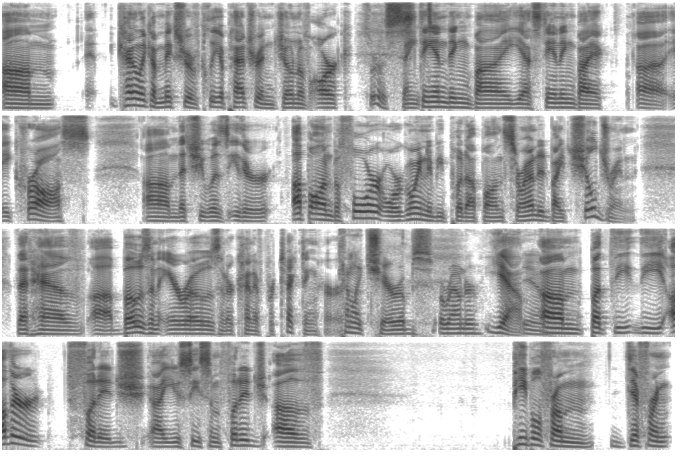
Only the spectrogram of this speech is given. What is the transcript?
um, kind of like a mixture of Cleopatra and Joan of Arc Sort of saint. standing by yeah standing by a, uh, a cross um, that she was either up on before or going to be put up on surrounded by children that have uh, bows and arrows and are kind of protecting her kind of like cherubs around her. yeah. Yeah. Um, but the the other footage, uh, you see some footage of people from different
